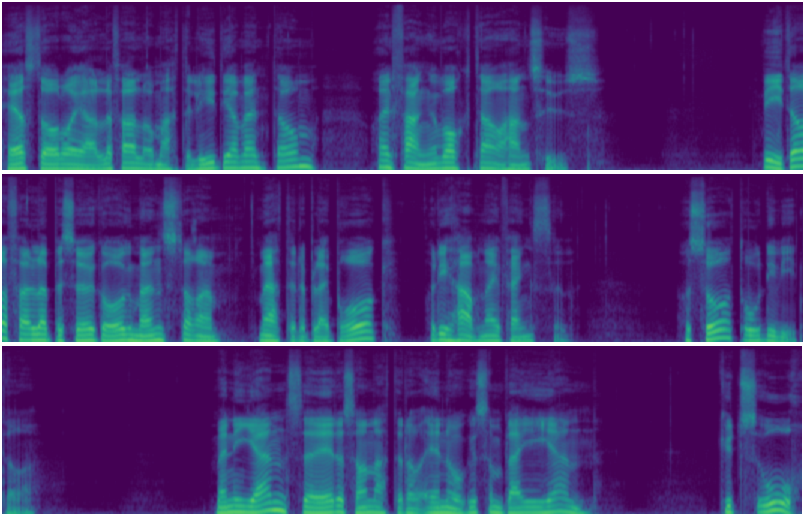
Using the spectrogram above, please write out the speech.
her står det i alle fall om at Lydia vendte om, og en fangevokter og hans hus. Videre følger besøket òg mønsteret med at det ble bråk, og de havna i fengsel. Og så dro de videre. Men igjen så er det sånn at det er noe som blei igjen. Guds ord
